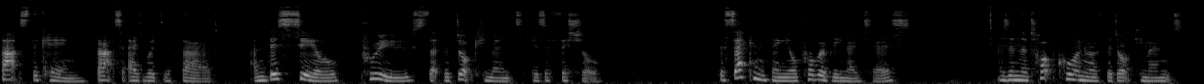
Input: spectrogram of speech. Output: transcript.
That's the king, that's Edward III. And this seal proves that the document is official. The second thing you'll probably notice is in the top corner of the document,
